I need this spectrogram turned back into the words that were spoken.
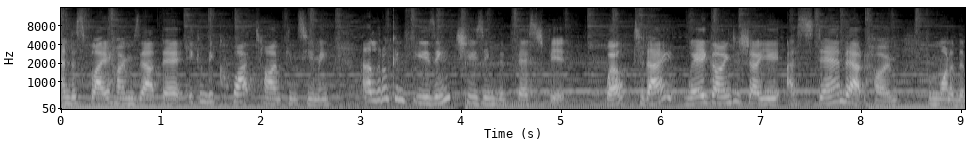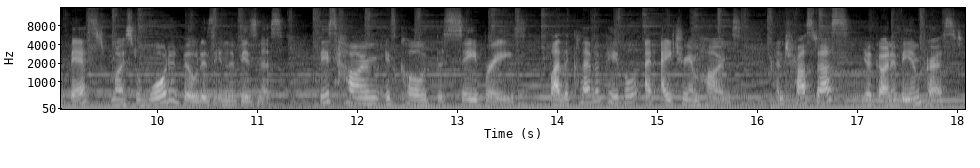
and display homes out there, it can be quite time consuming and a little confusing choosing the best fit. Well, today we're going to show you a standout home from one of the best, most awarded builders in the business. This home is called the Sea Breeze by the clever people at Atrium Homes. And trust us, you're going to be impressed.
